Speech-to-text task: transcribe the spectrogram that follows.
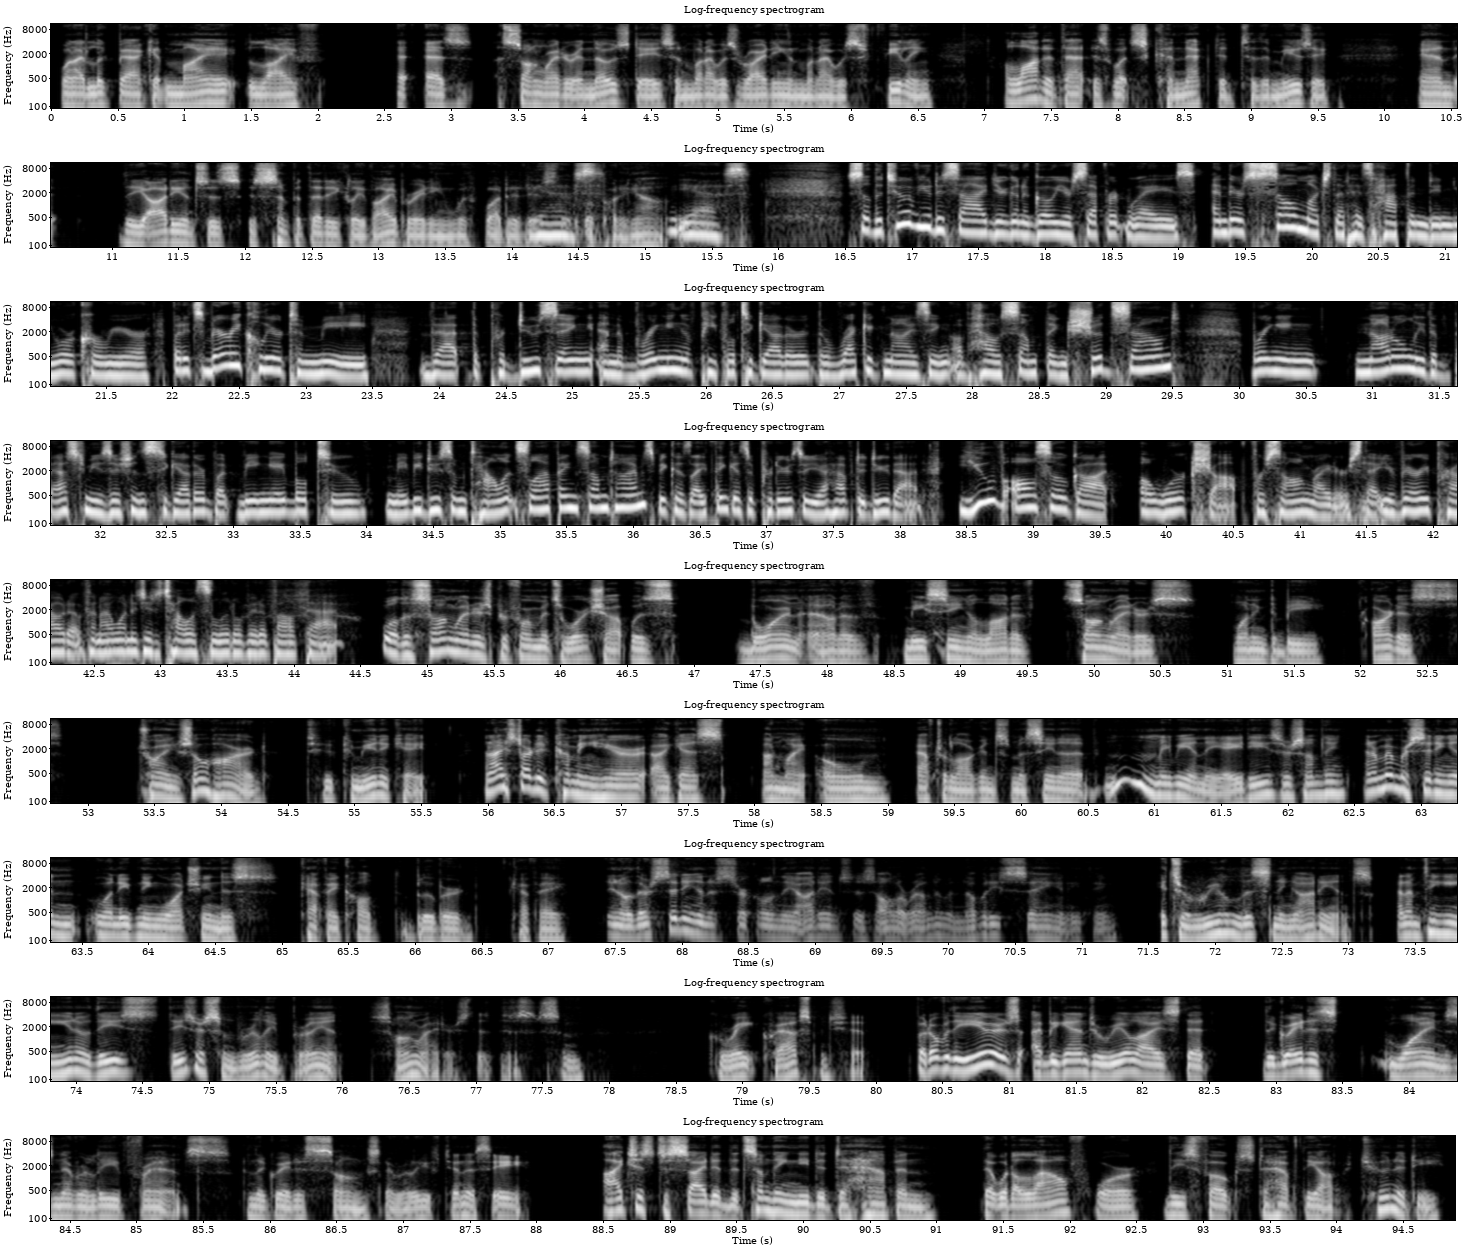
when I look back at my life as a songwriter in those days and what I was writing and what I was feeling, a lot of that is what's connected to the music. And the audience is, is sympathetically vibrating with what it is Yes. that we're putting out. Yes. So the two of you decide you're going to go your separate ways. And there's so much that has happened in your career. But it's very clear to me that the producing and the bringing of people together, the recognizing of how something should sound, bringing not only the best musicians together, but being able to maybe do some talent slapping sometimes, because I think as a producer, you have to do that. You've also got a workshop for songwriters that mm-hmm. you're very proud of. And I mm-hmm. wanted you to tell us a little bit about that. Well, the Songwriters Performance Workshop was born out of me seeing a lot of songwriters wanting to be artists, trying so hard to communicate. And I started coming here, I guess, on my own after Loggins Messina, mm, maybe in the 80s or something. And I remember sitting in one evening watching this cafe called the Bluebird Cafe. You know, they're sitting in a circle and the audience is all around them and nobody's saying anything it's a real listening audience. And I'm thinking, you know, these these are some really brilliant songwriters. This is some great craftsmanship. But over the years, I began to realize that the greatest wines never leave France and the greatest songs never leave Tennessee. I just decided that something needed to happen that would allow for these folks to have the opportunity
